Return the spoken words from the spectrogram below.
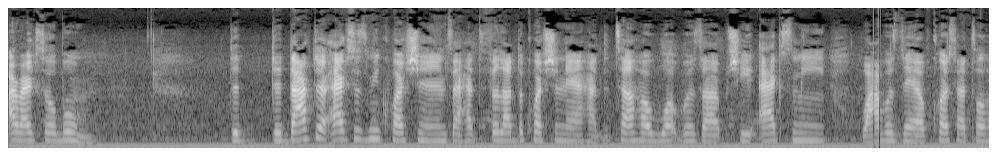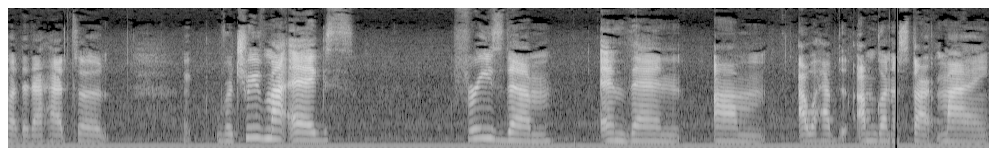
All right so boom. The the doctor asks me questions. I had to fill out the questionnaire. I had to tell her what was up. She asked me why i was there. Of course i told her that i had to retrieve my eggs freeze them and then um i will have to i'm gonna start my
